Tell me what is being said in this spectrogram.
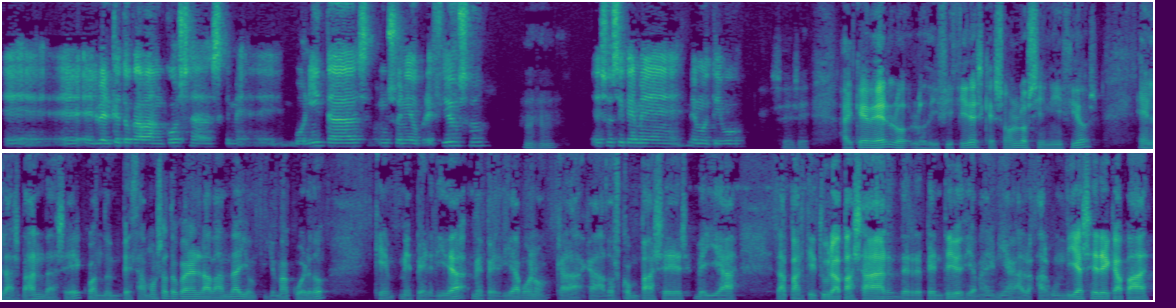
eh, el, ver que tocaban cosas que me, bonitas, un sonido precioso. Eso sí que me, me motivó. Sí, sí. Hay que ver lo, difíciles que son los inicios en las bandas, ¿eh? Cuando empezamos a tocar en la banda, yo, me acuerdo que me perdía, me perdía, bueno, cada, cada, dos compases, veía la partitura pasar, de repente yo decía, madre mía, algún día seré capaz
